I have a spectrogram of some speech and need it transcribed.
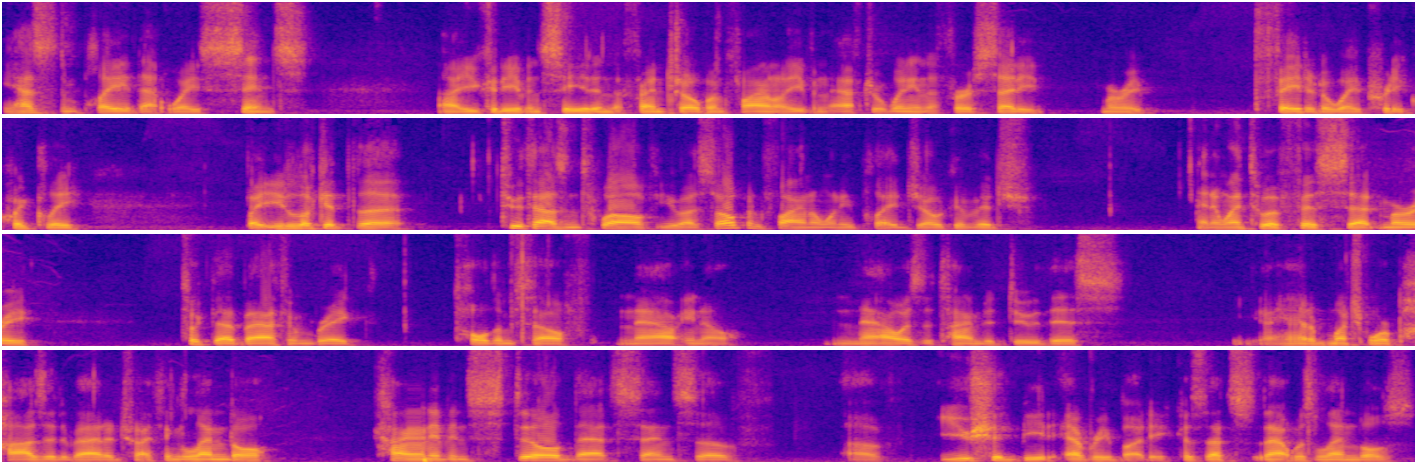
He hasn't played that way since. Uh, you could even see it in the French Open final. Even after winning the first set, he, Murray faded away pretty quickly. But you look at the 2012 U.S. Open final when he played Djokovic, and it went to a fifth set. Murray took that bathroom break, told himself, "Now, you know, now is the time to do this." You know, he had a much more positive attitude. I think Lendl kind of instilled that sense of of you should beat everybody because that's that was Lendl's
